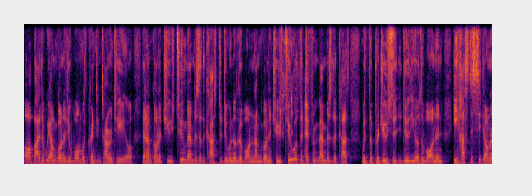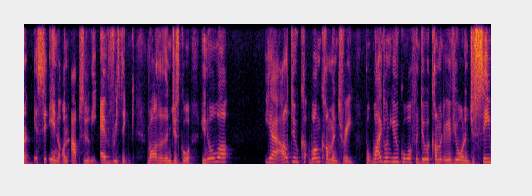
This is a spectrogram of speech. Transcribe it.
oh, by the way, I'm going to do one with Quentin Tarantino. Then I'm going to choose two members of the cast to do another one. And I'm going to choose two other different members of the cast with the producer to do the other one. And he has to sit on a, sit in on absolutely everything rather than just go, you know what? Yeah, I'll do co- one commentary, but why don't you go off and do a commentary of your own and just see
